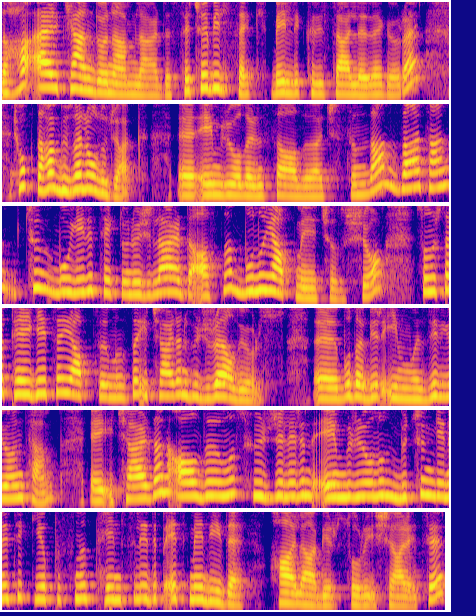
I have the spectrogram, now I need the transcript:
daha erken dönemlerde seçebilsek belli kriterlere göre çok daha güzel olacak embriyoların sağlığı açısından. Zaten tüm bu yeni teknolojiler de aslında bunu yapmaya çalışıyor. Sonuçta PGT yaptığımızda içeriden hücre alıyoruz. Bu da bir invaziv yöntem. İçeriden aldığımız hücrelerin embriyonun bütün genetik yapısını temsil edip etmediği de hala bir soru işareti.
